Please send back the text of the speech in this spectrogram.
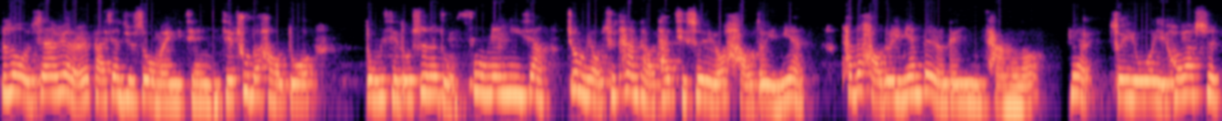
就是我现在越来越发现，其实我们以前接触的好多。东西都是那种负面印象，就没有去探讨它其实也有好的一面，它的好的一面被人给隐藏了。对，所以我以后要是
